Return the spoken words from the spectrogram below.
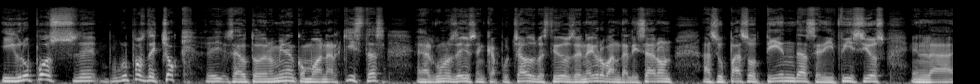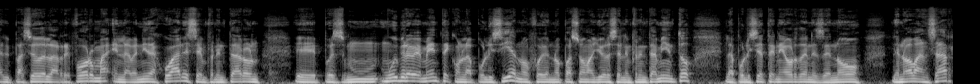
y grupos, de, grupos de choque. Eh, se autodenominan como anarquistas. Algunos de ellos encapuchados, vestidos de negro, vandalizaron a su paso tiendas, edificios en la, el Paseo de la Reforma, en la Avenida Juárez. Se enfrentaron, eh, pues, muy brevemente con la policía, no fue, no pasó a mayores el enfrentamiento. La policía tenía órdenes de no, de no avanzar,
